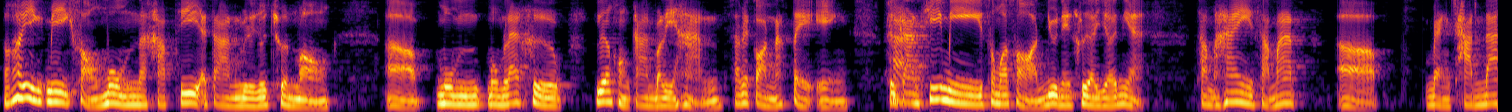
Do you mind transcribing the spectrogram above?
แล้วก็อีกมีอีกสองมุมนะครับ ที่อาจารย์วิรยุทธ์ชวนมองเอ่อมุมมุมแรกคือเรื่องของการบริหารทรัพยากรนักเตะเอง คือค่ะการที่มีสโมสรอยู่ในเครือเยอะเนี่ยทำให้สามารถเอ่อแบ่งชั้นได้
